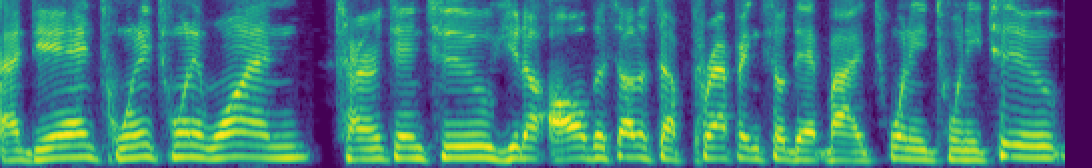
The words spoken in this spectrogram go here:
And then 2021 turned into, you know, all this other stuff prepping so that by 2022,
